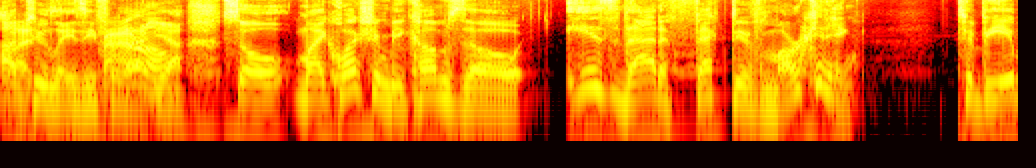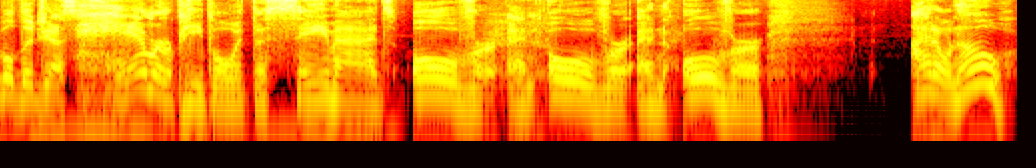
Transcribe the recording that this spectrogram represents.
I'm too lazy for that. know. Yeah. So my question becomes though, is that effective marketing? To be able to just hammer people with the same ads over and over and over. I don't know.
